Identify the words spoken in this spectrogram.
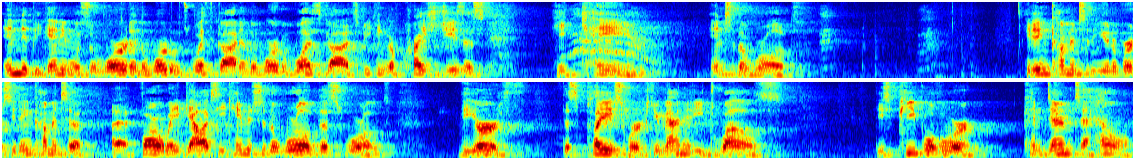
in the beginning was the Word, and the Word was with God, and the Word was God. Speaking of Christ Jesus, He came into the world. He didn't come into the universe, He didn't come into a faraway galaxy. He came into the world, this world, the earth, this place where humanity dwells. These people who were condemned to hell,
